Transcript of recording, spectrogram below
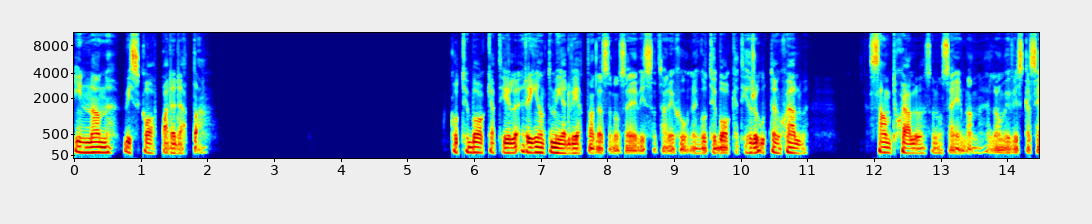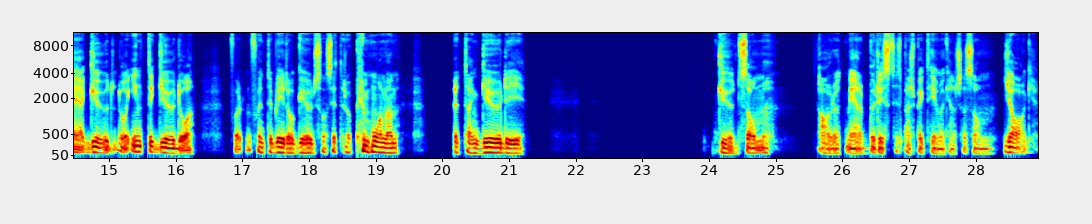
innan vi skapade detta. Gå tillbaka till rent medvetande, som de säger i vissa traditioner. Gå tillbaka till roten själv. Sant själv, som de säger ibland. Eller om vi ska säga Gud, då inte Gud då, får, får inte bli då Gud som sitter uppe i molnen, utan Gud i Gud som, ja, ur ett mer buddhistiskt perspektiv, och kanske som jag.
